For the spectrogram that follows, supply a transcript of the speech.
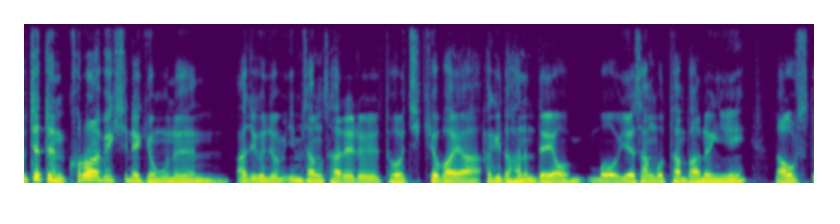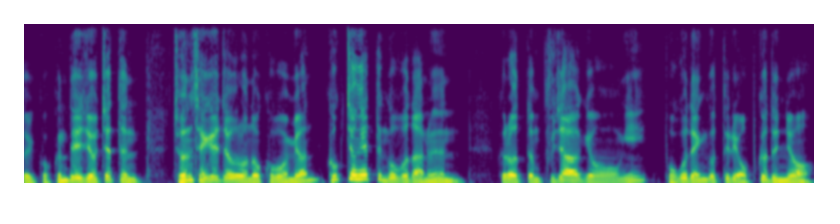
어쨌든 코로나 백신의 경우는 아직은 좀 임상 사례를 더 지켜봐야 하기도 하는데요. 뭐 예상 못한 반응이 나올 수도 있고. 근데 이제 어쨌든 전 세계적으로 놓고 보면 걱정했던 것보다는 그런 어떤 부작용이 보고된 것들이 없거든요.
